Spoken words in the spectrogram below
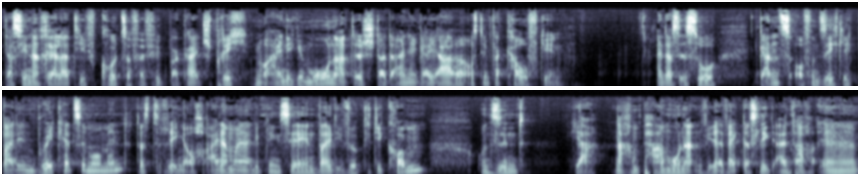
dass sie nach relativ kurzer Verfügbarkeit, sprich nur einige Monate statt einiger Jahre, aus dem Verkauf gehen? Das ist so ganz offensichtlich bei den Brickheads im Moment. Das ist deswegen auch einer meiner Lieblingsserien, weil die wirklich, die kommen und sind ja nach ein paar Monaten wieder weg. Das liegt einfach äh,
